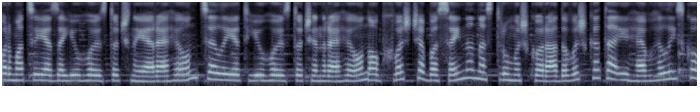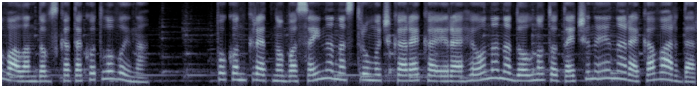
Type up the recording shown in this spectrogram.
Інформація за югоісточний регіон целиєт югоісточен регіон обхваща басейна на струмишко Радовишка та Ігевгелийсько Валандовська та Котловина. По конкретно басейна на струмичка река і регіона на долнототечини на река Вардар.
